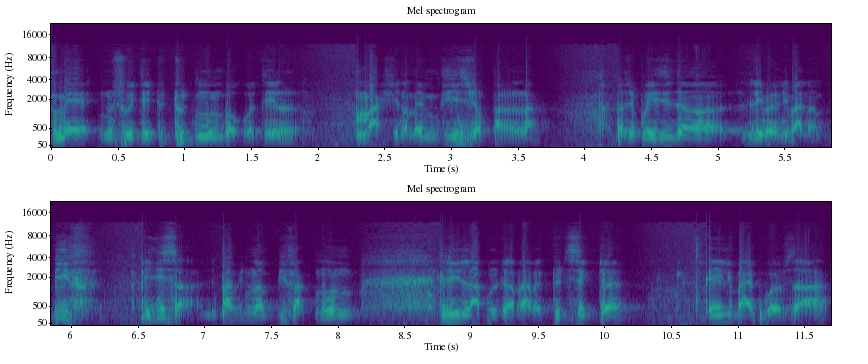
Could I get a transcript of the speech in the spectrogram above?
Mais nous souhaitons que tout le monde, bon côté, marche dans la même vision par là. Parce que le président, lui n'est pas dans bif. Il dit ça. Il n'est pas venu dans bif avec monde. Il est là pour le travail avec tout le secteur. Et il va prouver ça.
